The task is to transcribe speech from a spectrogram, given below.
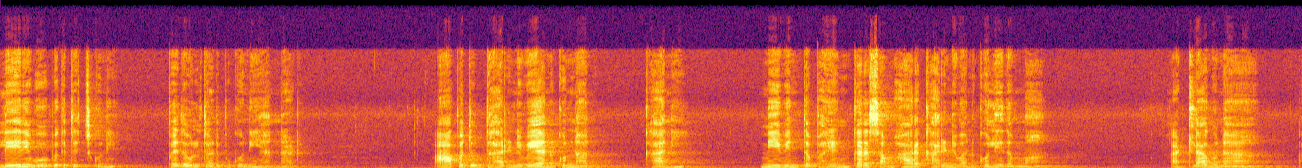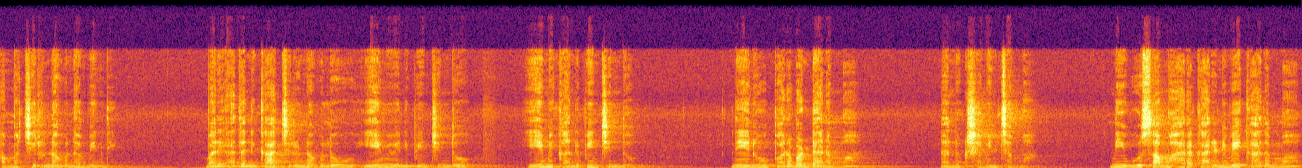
లేని ఓపిక తెచ్చుకుని పెదవులు తడుపుకొని అన్నాడు. ఆపదుద్ధారినివే అనుకున్నాను కానీ నీవింత భయంకర సంహారకారిని అనుకోలేదమ్మా. అట్లాగునా అమ్మ చిరునవ్వు నవ్వింది. మరి అతనికి ఆ చిరునవ్వులో ఏమి వినిపించిందో ఏమి కనిపించిందో? నేను పొరబడ్డానమ్మా. నన్ను క్షమించమ్మా. నీవు సంహారకారినివే కాదమ్మా.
